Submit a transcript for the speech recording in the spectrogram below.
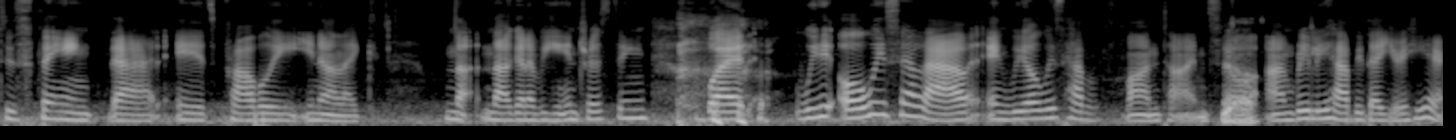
to think that it's probably, you know, like not, not going to be interesting. But we always sell out and we always have a fun time. So Yeah. I'm really happy that you're here.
